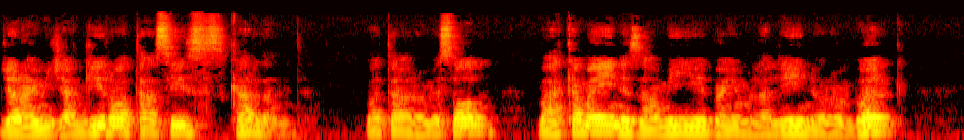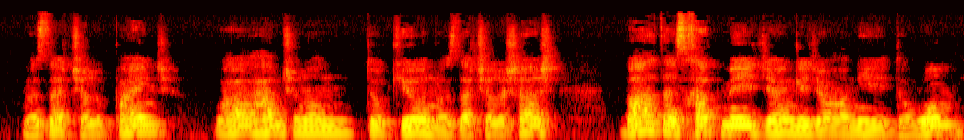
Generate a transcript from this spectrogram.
جرایم جنگی را تأسیس کردند و طور مثال محکمه نظامی بینالمللی نورنبرگ 1945 و همچنان توکیو 1946 بعد از ختم جنگ جهانی دوم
